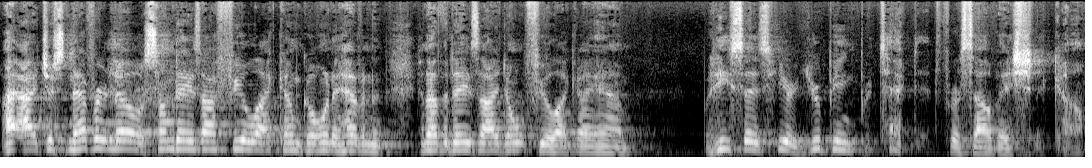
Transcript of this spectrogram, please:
I, I, just never know. Some days I feel like I'm going to heaven, and other days I don't feel like I am. But he says here, you're being protected for salvation to come.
